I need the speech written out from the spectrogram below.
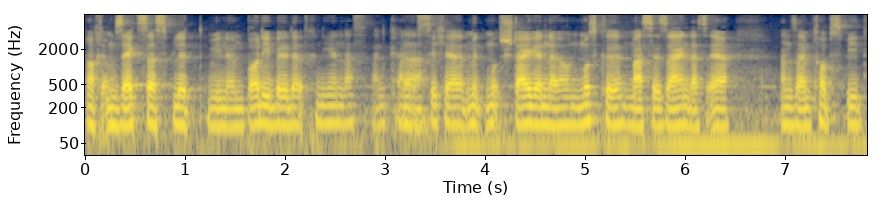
noch im Sechser-Split wie einen Bodybuilder trainieren lasse, dann kann ja. es sicher mit steigender Muskelmasse sein, dass er an seinem Topspeed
